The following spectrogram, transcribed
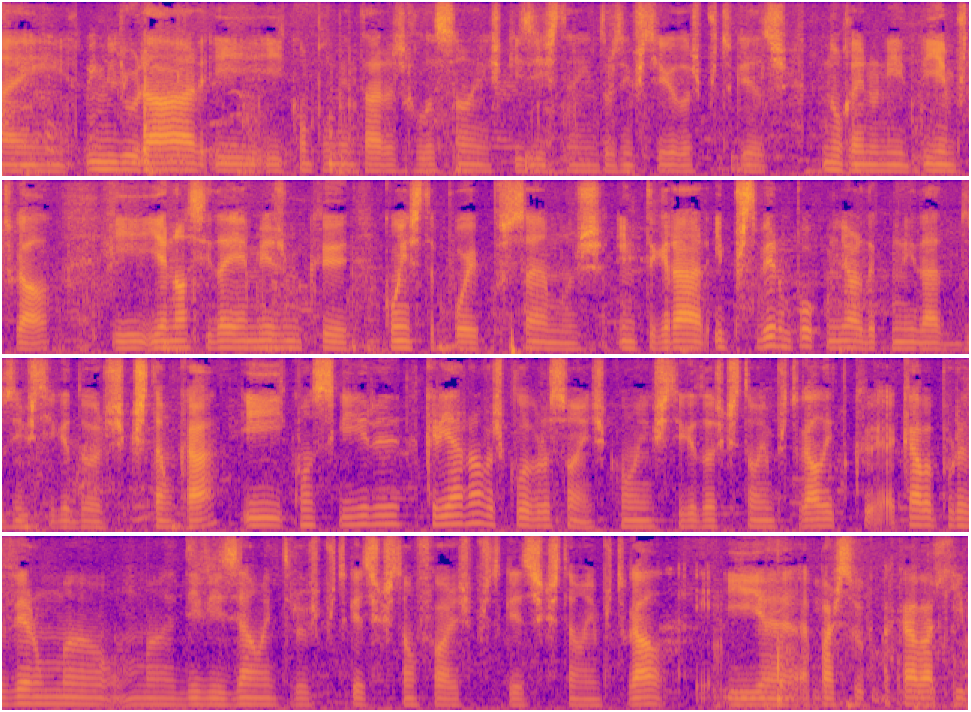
em melhorar e, e, complementar as relações que existem entre os investigadores portugueses no Reino Unido e em Portugal. E, e, a nossa ideia é mesmo que com este apoio possamos integrar e perceber um pouco melhor da comunidade dos investigadores que estão cá e conseguir criar novas colaborações com investigadores que estão em Portugal e que acaba por haver uma, uma divisão entre os portugueses que estão fora e os portugueses que estão em Portugal e a, a Parsul acaba aqui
